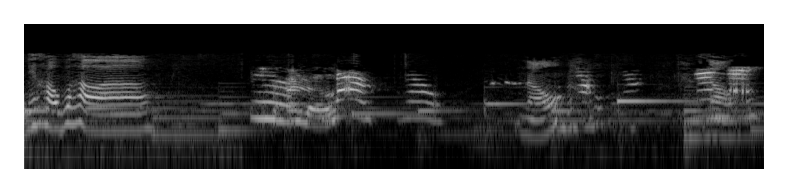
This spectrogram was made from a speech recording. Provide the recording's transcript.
你好不好啊？Hello。No。No。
